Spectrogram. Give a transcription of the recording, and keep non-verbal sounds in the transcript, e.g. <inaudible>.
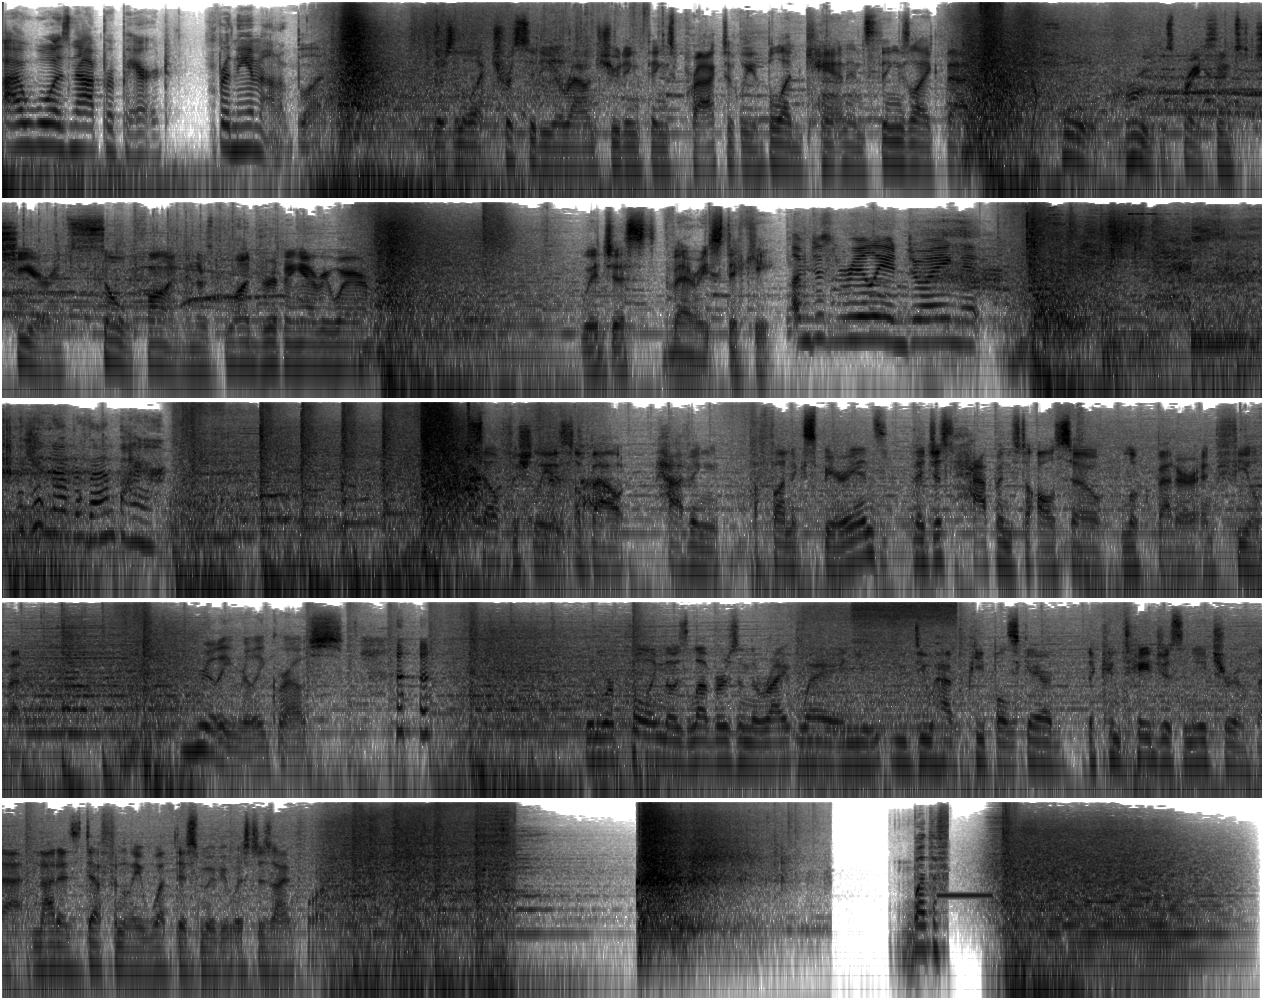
I was not prepared for the amount of blood. There's an electricity around shooting things practically, blood cannons, things like that. The whole crew just breaks into cheer. It's so fun, and there's blood dripping everywhere. We're just very sticky. I'm just really enjoying it. We kidnapped a vampire. Selfishly is about having a fun experience that just happens to also look better and feel better. Really, really gross. <laughs> when we're pulling those levers in the right way and you, you do have people scared, the contagious nature of that, that is definitely what this movie was designed for. What the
